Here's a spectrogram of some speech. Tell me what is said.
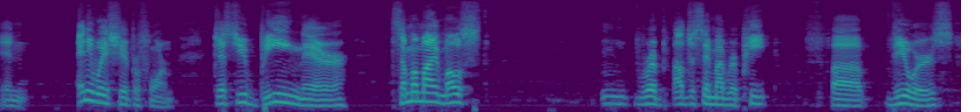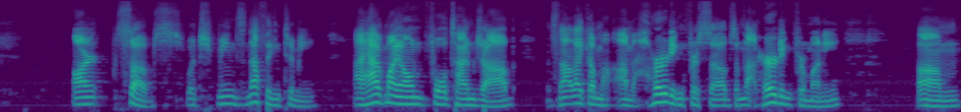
in any way, shape, or form. Just you being there. Some of my most, mm, I'll just say my repeat uh, viewers aren't subs, which means nothing to me. I have my own full time job. It's not like I'm I'm hurting for subs. I'm not hurting for money. Um,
